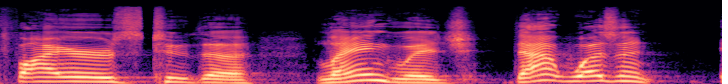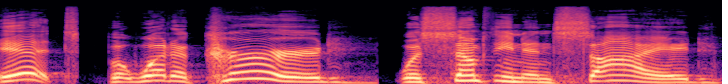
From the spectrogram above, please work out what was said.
fires to the language, that wasn't it. But what occurred was something inside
